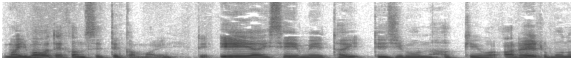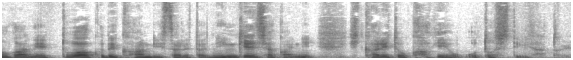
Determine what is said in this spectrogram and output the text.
まあ今までからの設定感もありね。で、AI 生命体、デジモンの発見はあらゆるものがネットワークで管理された人間社会に光と影を落としていたという。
